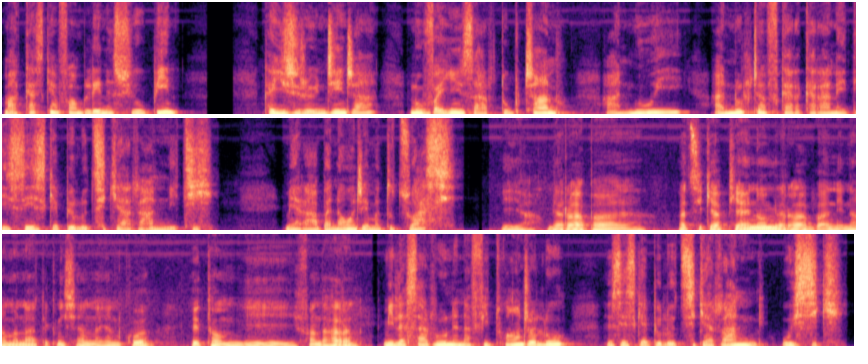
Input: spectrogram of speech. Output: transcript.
mahakasika ny fambolena sy ompiana ka izy ireo indrindra no vahiny zary tompon-trano hanohy hanolotra ny fikarakarana ity zezika biolojika ranony ity. Miarahaba anao Andriamatoa Joasy. Ia, miarahaba antsika mpihaino, miarahaba ny namana teknisiana ihany koa eto amin'ny fandaharana. Mila saronana fito andro aloha ny zezika biolojika ranony hoy isika.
